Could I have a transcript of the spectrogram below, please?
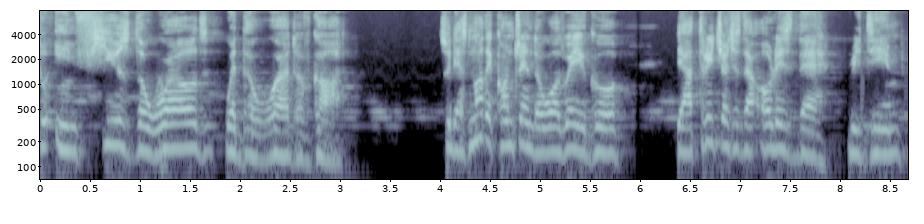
to infuse the world with the Word of God. So there's not a country in the world where you go, there are three churches that are always there redeemed,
